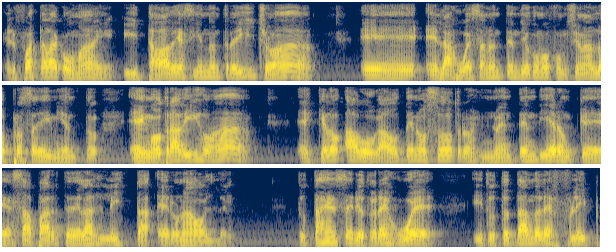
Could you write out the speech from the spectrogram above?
él fue hasta la Comay y estaba diciendo entredicho, ah, eh, eh, la jueza no entendió cómo funcionan los procedimientos. En otra dijo, ah, es que los abogados de nosotros no entendieron que esa parte de las listas era una orden. Tú estás en serio, tú eres juez y tú estás dándole flip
